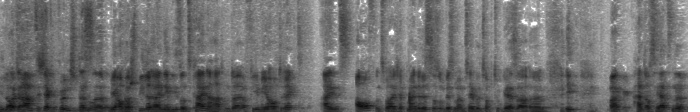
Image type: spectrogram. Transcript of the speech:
die Leute haben sich ja gewünscht, dass äh, wir auch mal Spiele reinnehmen, die sonst keiner hat. Und da fiel mir auch direkt eins auf. Und zwar, ich habe meine Liste so ein bisschen beim Tabletop Together. Äh, ich, Hand aufs Herz, ne?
